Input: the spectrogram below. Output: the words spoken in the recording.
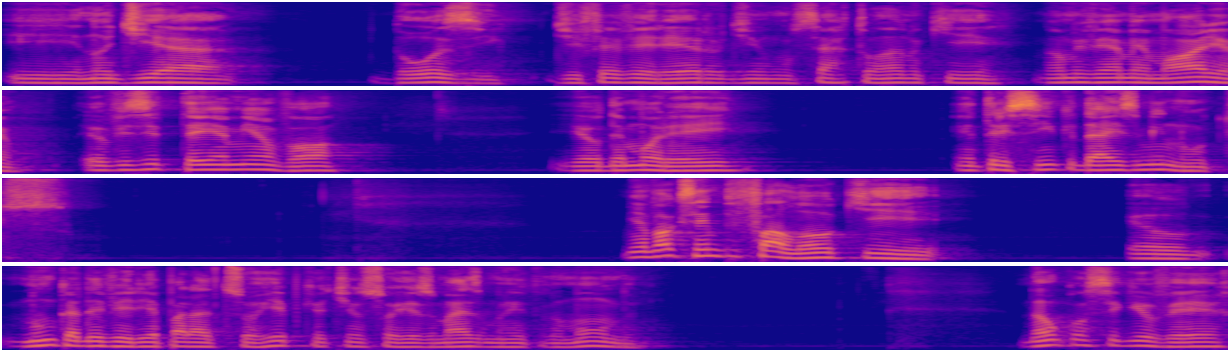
E no dia 12 de fevereiro de um certo ano que não me vem à memória, eu visitei a minha avó. E eu demorei entre 5 e 10 minutos. Minha avó que sempre falou que eu nunca deveria parar de sorrir porque eu tinha o sorriso mais bonito do mundo não conseguiu ver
